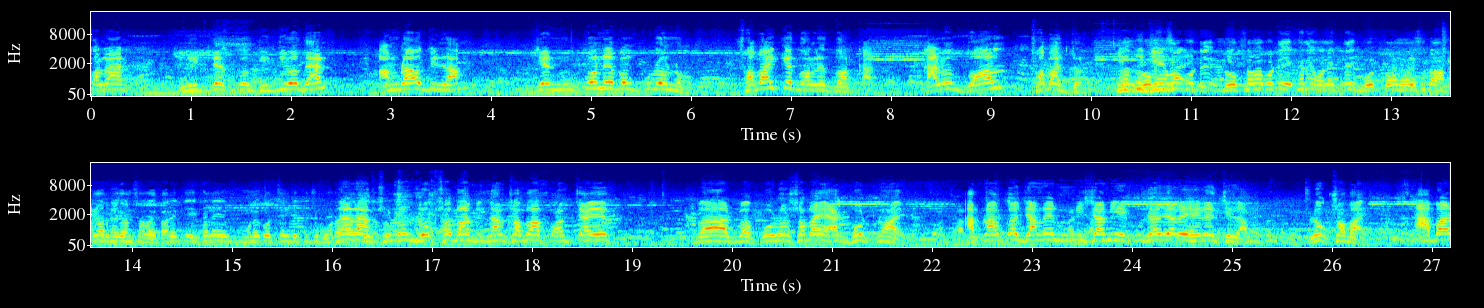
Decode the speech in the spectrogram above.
করার নির্দেশ তো দিদিও দেন আমরাও দিলাম। যে নতুন এবং পুরনো সবাইকে দলের দরকার। কারণ দল সবার জন্য। কিন্তু লোকসভা ভোটে লোকসভা ভোটে এখানে অনেকটাই ভোট কম হয়েছিল আপনার বিধানসভায়। তাহলে কি এখানে মনে করছেন যে কিছু ভোটার না না শুনুন লোকসভা বিধানসভা পঞ্চায়েত বা বা পৌরসভায় এক ভোট নয়। আপনারা তো জানেন উনিশে আমি একুশ হাজারে হেরেছিলাম লোকসভায়। আবার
